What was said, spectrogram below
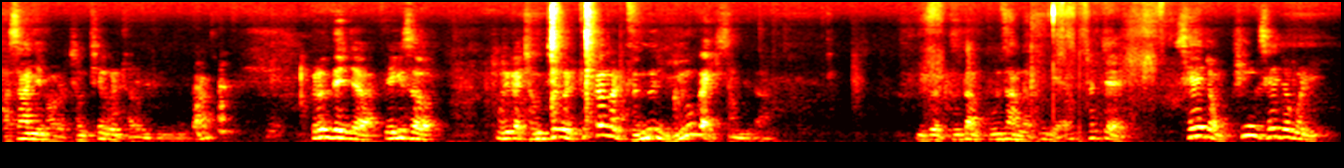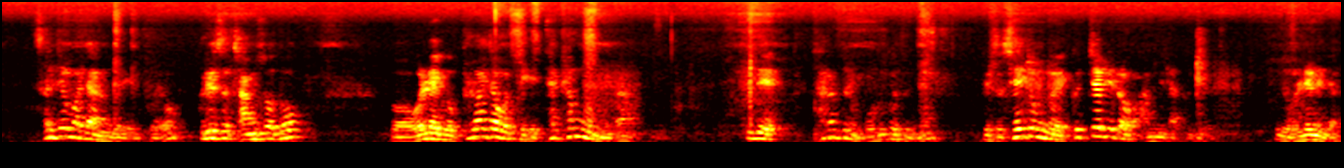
다산이 바로 정책을 다룬 분이니까. 그런데 이제 여기서 우리가 정책을 특강을 듣는 이유가 있습니다. 이거 두당 구상을 한 게 첫째 세종 킹 세종을 선점하자는 거에 있고요. 그래서 장소도 어, 원래 그 플라자 호텔이 태평로입니다. 근데 사람들은 모르거든요. 그래서 세 종로의 끝자리라고 합니다. 그게. 원래는 이제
